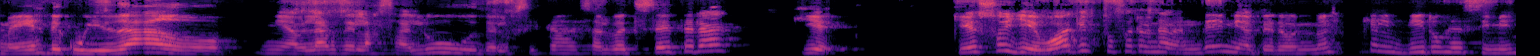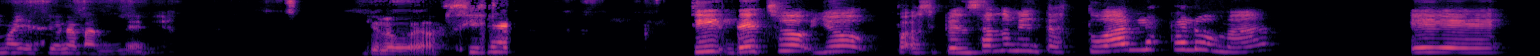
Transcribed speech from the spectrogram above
medidas de cuidado, ni hablar de la salud, de los sistemas de salud, etcétera, que, que eso llevó a que esto fuera una pandemia, pero no es que el virus en sí mismo haya sido una pandemia. Yo lo veo así. Sí, de hecho, yo pensando mientras tú hablas, Paloma, eh,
